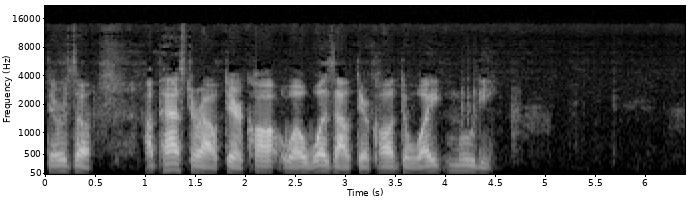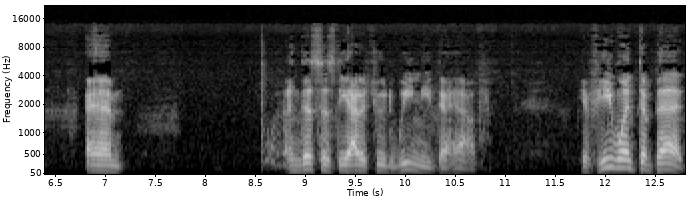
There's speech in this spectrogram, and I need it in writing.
There was a, a pastor out there called, well, was out there called Dwight Moody. And and this is the attitude we need to have. If he went to bed,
